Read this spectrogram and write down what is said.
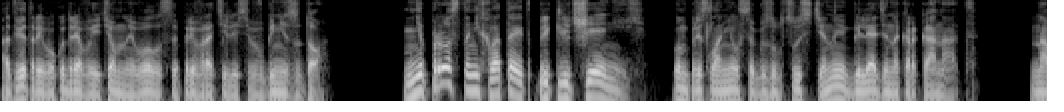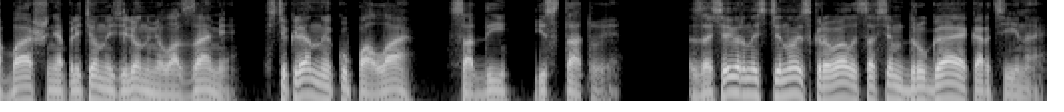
От ветра его кудрявые темные волосы превратились в гнездо. «Мне просто не хватает приключений!» Он прислонился к зубцу стены, глядя на карканат. На башне, оплетенной зелеными лозами, стеклянные купола, сады и статуи. За северной стеной скрывалась совсем другая картина.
